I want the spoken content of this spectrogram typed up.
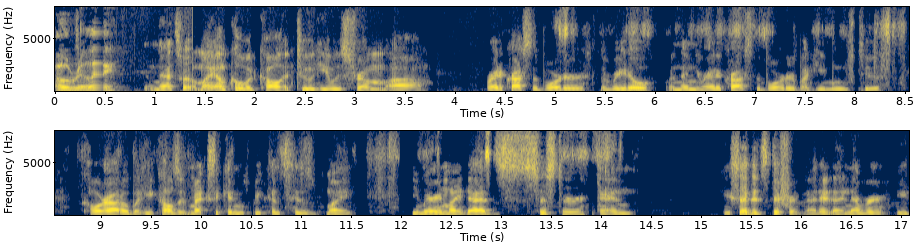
Oh, really? And that's what my uncle would call it too. He was from uh, right across the border, Laredo, and then right across the border, but he moved to Colorado. But he calls it Mexican because his my he married my dad's sister, and he said it's different. I did. I never he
